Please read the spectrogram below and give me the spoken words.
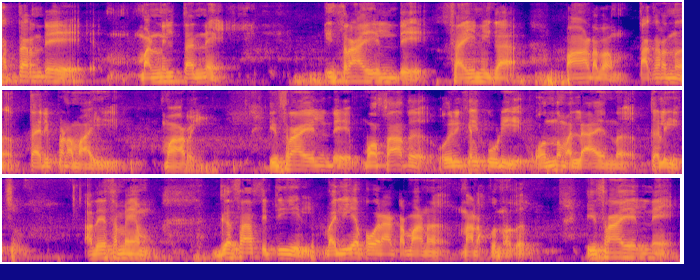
ഖത്തറിന്റെ മണ്ണിൽ തന്നെ ഇസ്രായേലിന്റെ സൈനിക പാടവം തകർന്ന് തരിപ്പണമായി മാറി. ഇസ്രായേലിന്റെ മൊസാദ് ഒരിക്കൽ കൂടി ഒന്നുമല്ല എന്ന് തെളിയിച്ചു. അതേസമയം ഗസ സിറ്റിയിൽ വലിയ പോരാട്ടമാണ് നടക്കുന്നത്. ഇസ്രായേലിനെ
